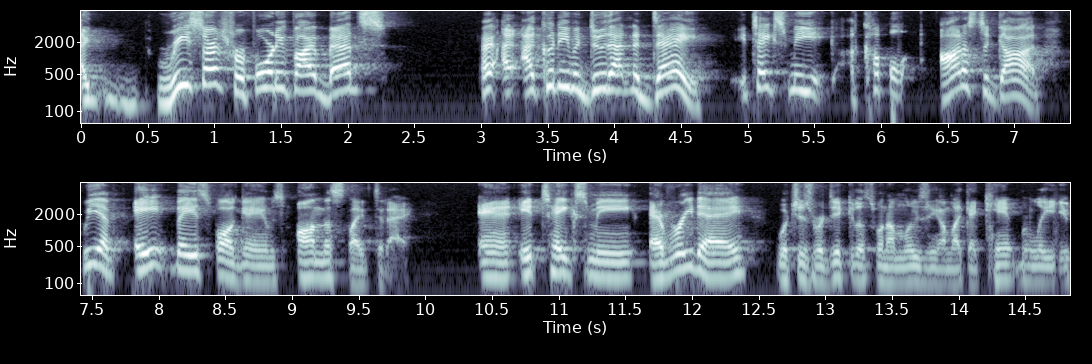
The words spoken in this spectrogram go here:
I research for 45 bets. I, I, couldn't even do that in a day. It takes me a couple, honest to God, we have eight baseball games on the slate today. And it takes me every day, which is ridiculous when I'm losing. I'm like, I can't believe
